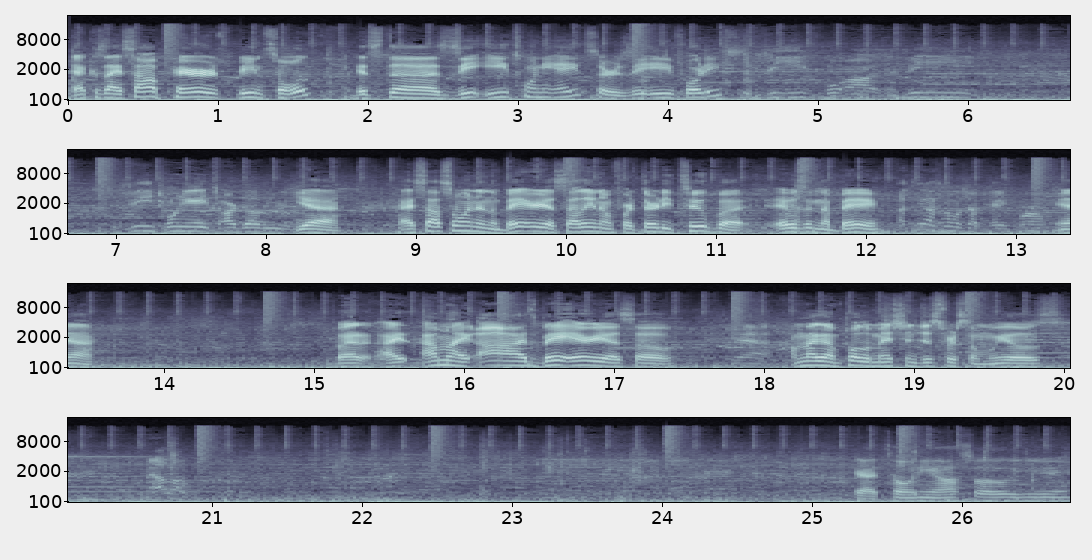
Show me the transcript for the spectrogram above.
Yeah, because I saw a pair being sold. It's the ZE28s or ZE40s? ZE, uh, Z, Z28s RW. Yeah. I saw someone in the Bay Area selling them for 32, but it was in the Bay. I think that's how much I paid for them. Yeah. But I, I'm like, ah, oh, it's Bay Area, so yeah. I'm not gonna pull a mission just for some wheels. Mellow. Got Tony also here.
